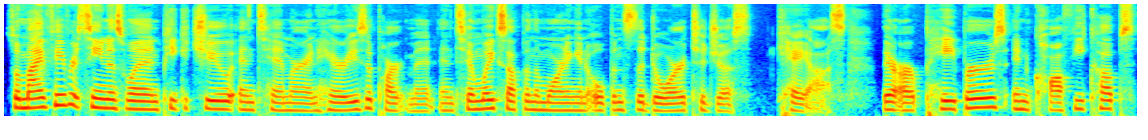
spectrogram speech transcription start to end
So my favorite scene is when Pikachu and Tim are in Harry's apartment and Tim wakes up in the morning and opens the door to just chaos. There are papers and coffee cups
